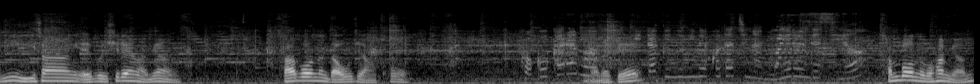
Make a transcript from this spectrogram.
이 이상 앱을 실행하면 4번은 나오지 않고 만약에 3번으로 하면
